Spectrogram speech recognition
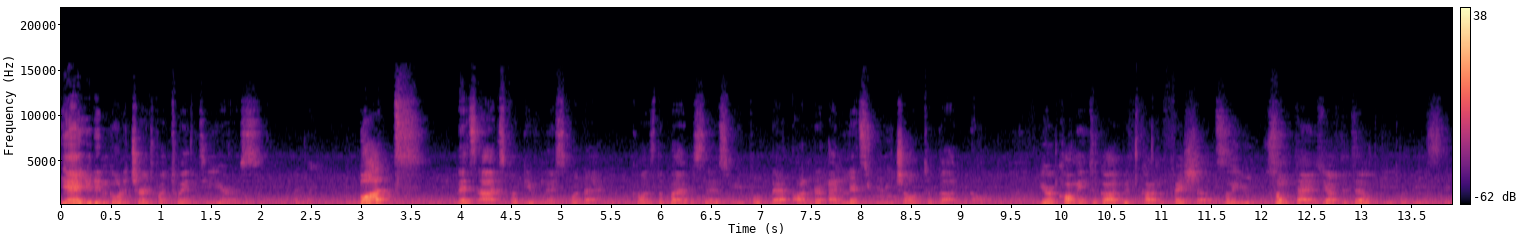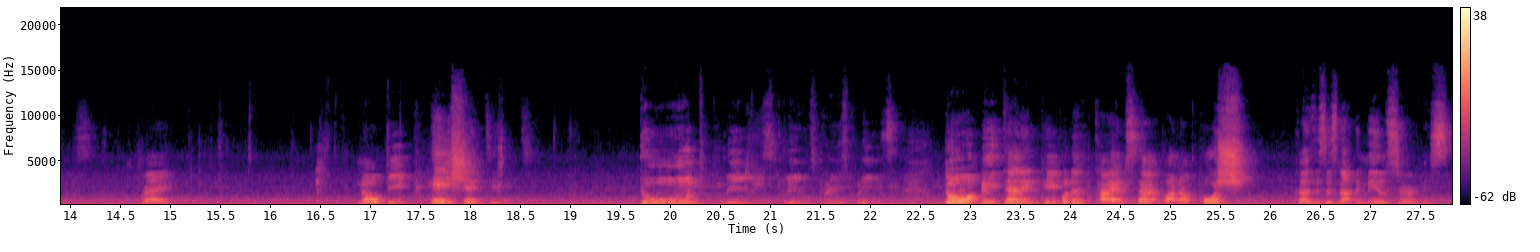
Yeah, you didn't go to church for 20 years. But let's ask forgiveness for that. Because the Bible says we put that under and let's reach out to God now. You're coming to God with confession. So you sometimes you have to tell people these things. Right? Now be patient in it. Don't, please, please, please, please. Don't be telling people the timestamp on a push. Because this is not the mail service.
